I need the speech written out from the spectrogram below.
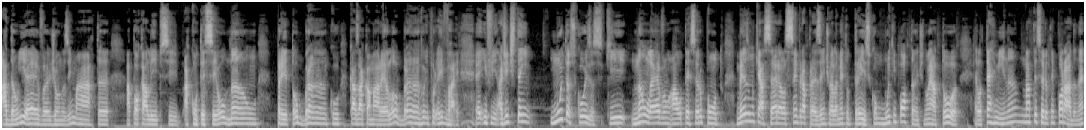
Adão e Eva, Jonas e Marta, Apocalipse acontecer ou não, preto ou branco, casaco amarelo ou branco e por aí vai. É, enfim, a gente tem muitas coisas que não levam ao terceiro ponto. Mesmo que a série ela sempre apresente o elemento 3 como muito importante, não é à toa, ela termina na terceira temporada, né?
